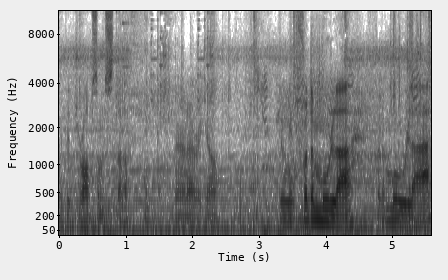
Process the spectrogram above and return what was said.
I did drop some stuff. Yeah, there we go. Doing it for the moolah. For the moolah.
